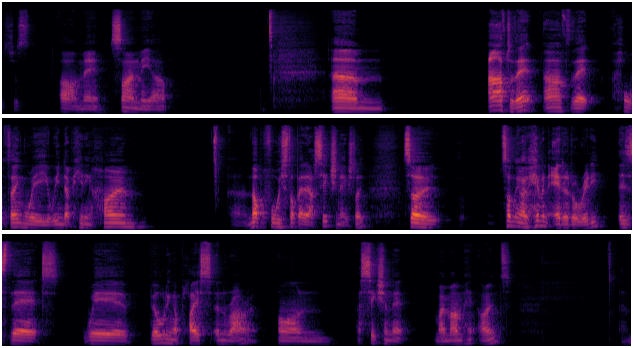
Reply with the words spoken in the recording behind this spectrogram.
It's just, oh man, sign me up. Um, after that, after that whole thing, we, we end up heading home not before we stop at our section, actually. So, something I haven't added already is that we're building a place in Raro on a section that my mum owns. Um,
